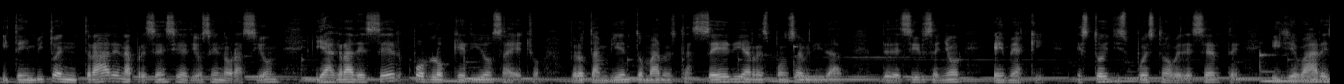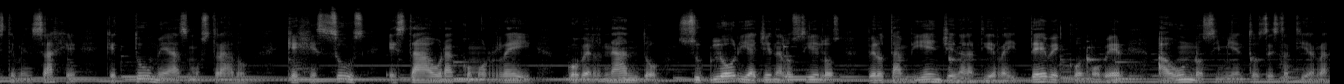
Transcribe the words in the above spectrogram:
y te invito a entrar en la presencia de Dios en oración y agradecer por lo que Dios ha hecho, pero también tomar nuestra seria responsabilidad de decir, Señor, heme aquí, estoy dispuesto a obedecerte y llevar este mensaje que tú me has mostrado, que Jesús está ahora como Rey, gobernando, su gloria llena los cielos, pero también llena la tierra y debe conmover aún los cimientos de esta tierra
